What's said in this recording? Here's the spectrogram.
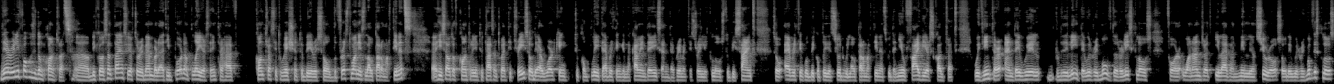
They're really focused on contracts uh, because sometimes you have to remember that important players Inter have contract situation to be resolved. The first one is Lautaro Martinez. Uh, he's out of contract in 2023, so they are working to complete everything in the coming days, and the agreement is really close to be signed. So everything will be completed soon with Lautaro Martinez with a new five years contract with Inter, and they will delete, they will remove the release clause for 111 million euros. So they will remove this clause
